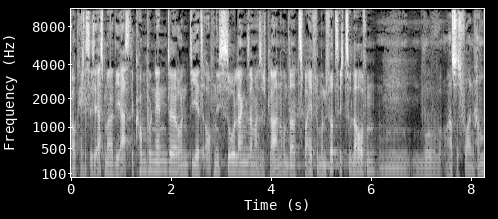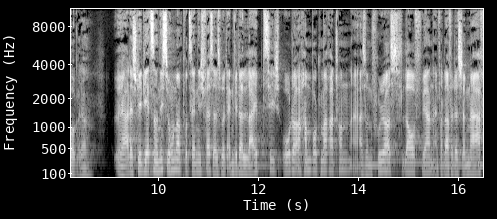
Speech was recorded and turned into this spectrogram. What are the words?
Okay. Das ist erstmal die erste Komponente und die jetzt auch nicht so langsam. Also ich plane unter 2,45 zu laufen. Wo wo hast du es vor? In Hamburg oder? Ja, das steht jetzt noch nicht so hundertprozentig fest. Also es wird entweder Leipzig oder Hamburg-Marathon, also ein Frühjahrslauf werden, einfach dafür, dass ich danach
